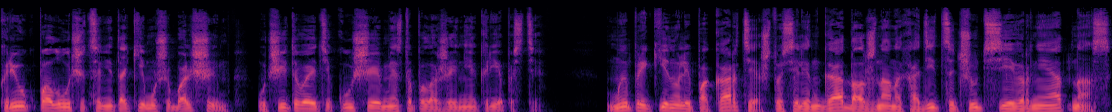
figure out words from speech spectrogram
Крюк получится не таким уж и большим, учитывая текущее местоположение крепости. Мы прикинули по карте, что Селенга должна находиться чуть севернее от нас,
